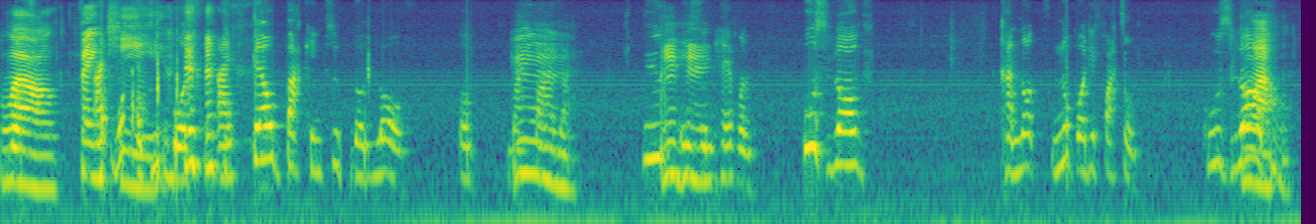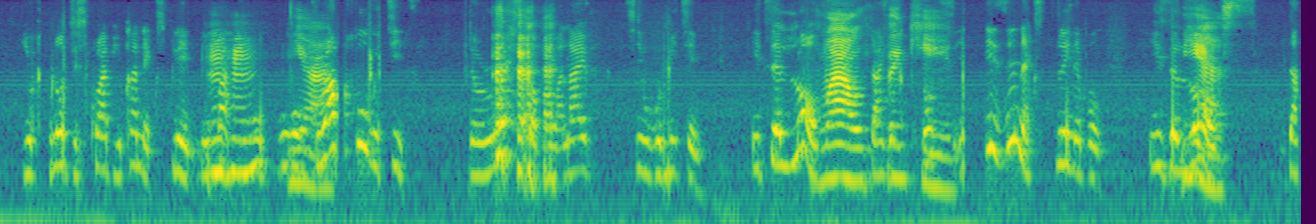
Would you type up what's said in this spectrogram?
Wow. I, Thank I you. did was I fell back into the love my Mm. father, who is Mhm. in heaven, whose love cannot nobody fathom, whose love wow. you cannot describe, you can't explain. In fact, we will, we will Yeah. grapple with it the rest of our life till we meet him. It's a love Wow. that Thank cannot- you. it is inexplainable. It's a love Yes. that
